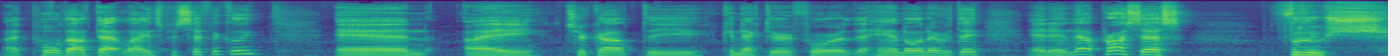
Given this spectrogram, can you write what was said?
I pulled out that line specifically, and I took out the connector for the handle and everything, and in that process, floosh,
